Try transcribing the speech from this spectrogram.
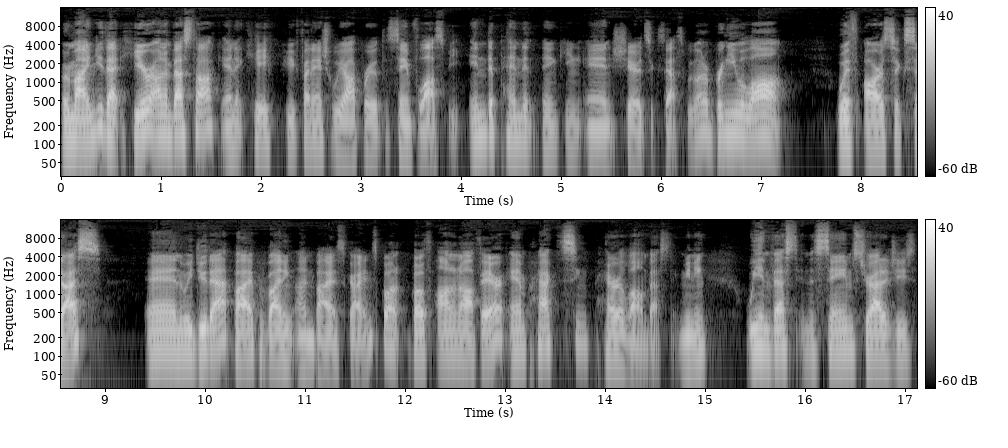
Remind you that here on Invest Talk and at KP Financial, we operate with the same philosophy independent thinking and shared success. We want to bring you along with our success. And we do that by providing unbiased guidance, both on and off air, and practicing parallel investing, meaning we invest in the same strategies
